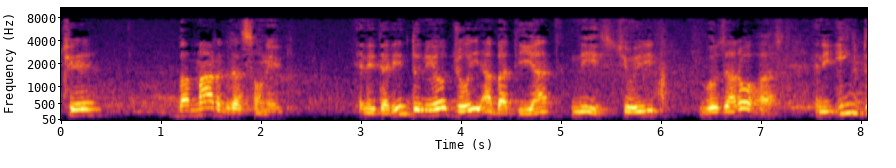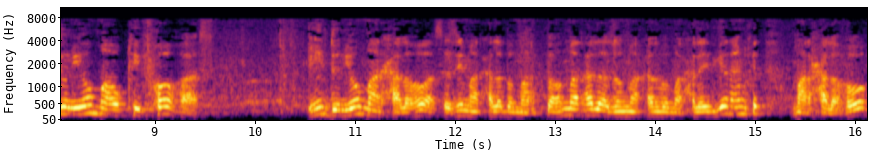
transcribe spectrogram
که به مرگ رسانید. یعنی در این دنیا جای ابدیت نیست جای گذرا هست. یعنی این دنیا موقف ها هست. این دنیا مرحله ها است. از این مرحله به مرحله اون مرحله از اون مرحله به مرحله دیگر. همین مرحله ها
